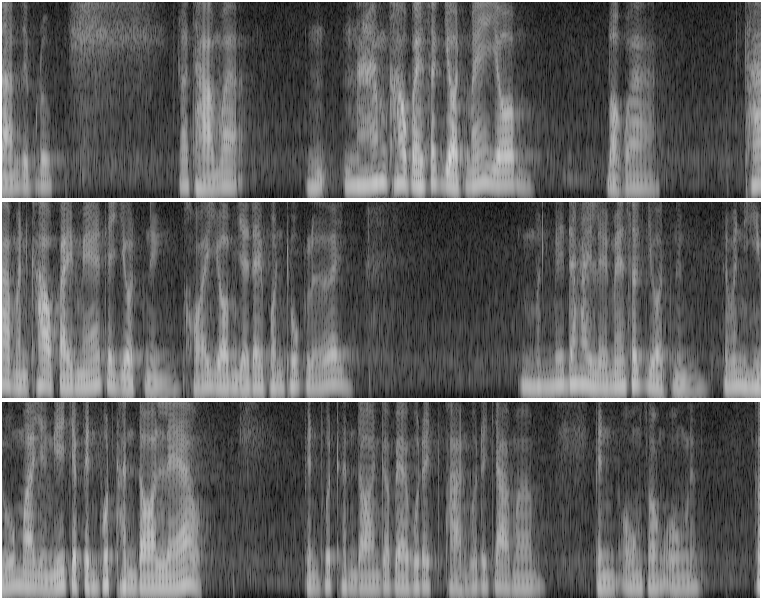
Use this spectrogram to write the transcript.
สามสิบรูป ก็ถามว่า น้ำเข้าไปสักหยดไหมโยม บอกว่า ถ้ามันเข้าไปแม้แต่หยดหนึ่งขอให้โยมอย่าได้พ้นทุกข์เลย มันไม่ได้เลยแม้สักหยดหนึ่ง แต่มันหิวมาอย่างนี้จะเป็นพุทธันดรแล้ว เป็นพุทธันดรก็แปลพุทธผ่านพุทธเจ้ามา เป็นองค์สององค์แล้ว ก็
